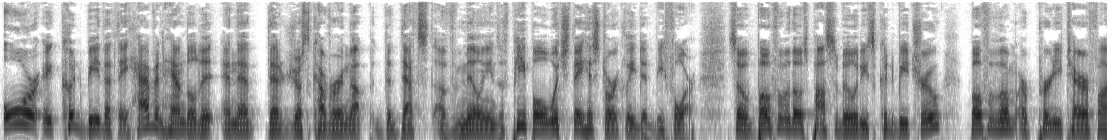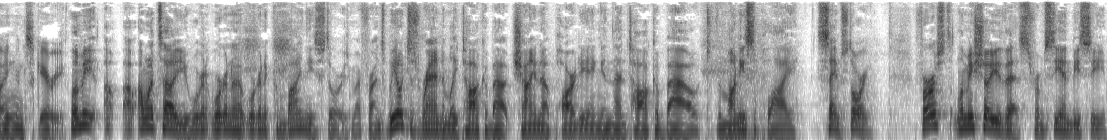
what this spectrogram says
Or it could be that they haven't handled it and that they're just covering up the deaths of millions of people, which they historically did before. So both of those possibilities could be true. Both of them are pretty terrifying and scary. Let me. I, I want to tell you, we're gonna we're gonna we're gonna combine these stories, my friends. We don't just randomly talk about China partying and then talk about the money supply. Same story. First, let me show you this from CNBC.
